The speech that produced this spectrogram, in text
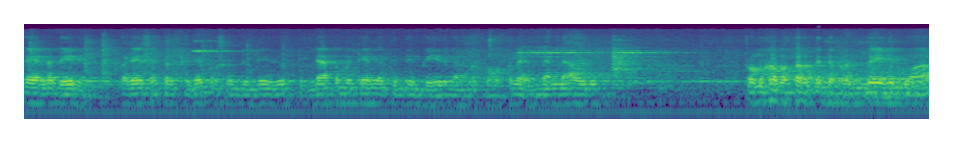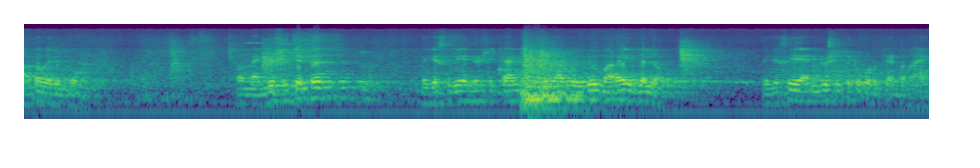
പേരുടെ പേര് പഴയ സെക്രട്ടറിയുടെയും പ്രസിഡന്റിന്റെയും ജില്ലാ കമ്മിറ്റി അംഗത്തിന്റെയും പേരിലാണ് ഹോട്ടൽ എന്നെല്ലാം ഒരു പ്രമുഖ പത്രത്തിന്റെ ഫ്രണ്ട് പേജിൽ വാർത്ത വരുമ്പോൾ ഒന്ന് അന്വേഷിച്ചിട്ട് നിജസ്ഥിതി അന്വേഷിക്കാൻ ഒരു മറയില്ലല്ലോ. നിജസ്ഥിതി അന്വേഷിച്ചിട്ട് കൊടുക്കേണ്ടതായി.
